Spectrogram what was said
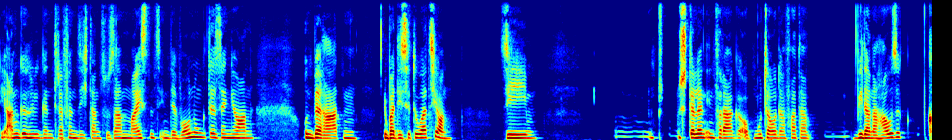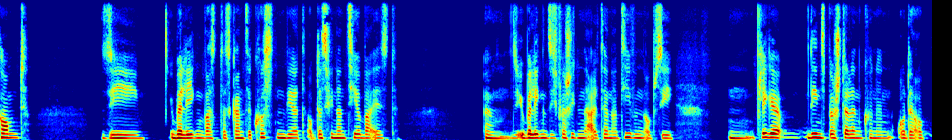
Die Angehörigen treffen sich dann zusammen, meistens in der Wohnung der Senioren, und beraten über die Situation. Sie stellen in Frage, ob Mutter oder Vater wieder nach Hause kommt. Sie überlegen, was das Ganze kosten wird, ob das finanzierbar ist. Ähm, sie überlegen sich verschiedene Alternativen, ob sie hm, Pflegedienst bestellen können oder ob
